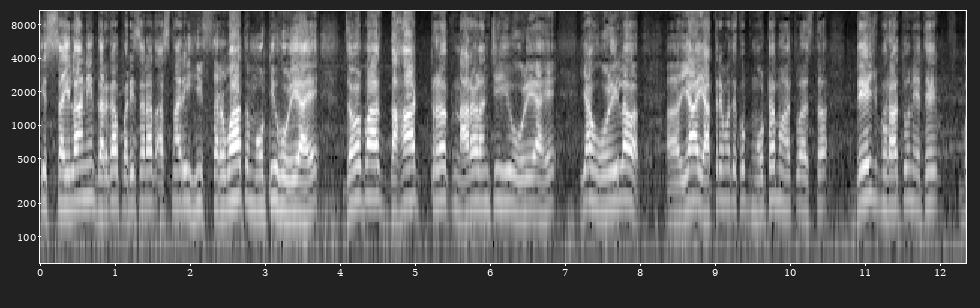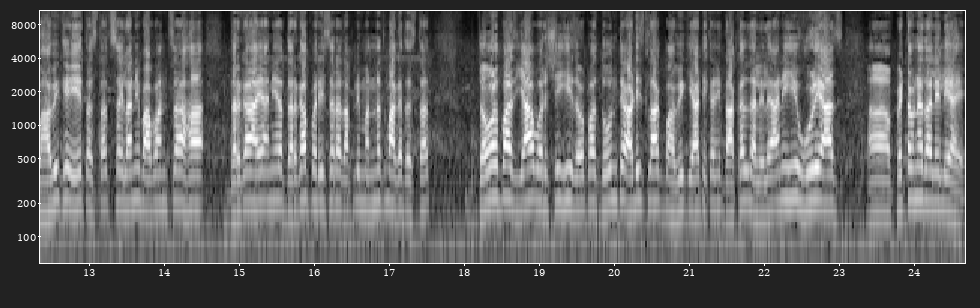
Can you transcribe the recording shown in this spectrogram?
की सैलानी दर्गा परिसरात असणारी ही सर्वात मोठी होळी आहे. जवळपास दहा ट्रक नारळांची ही होळी आहे. या होळीला या यात्रेमध्ये खूप मोठं महत्त्व असतं. देशभरातून येथे भाविक हे येत असतात. सैलानी बाबांचा हा दर्गा आहे आणि या दर्गा परिसरात आपली मन्नत मागत असतात. जवळपास या वर्षीही जवळपास दोन ते अडीच लाख भाविक या ठिकाणी दाखल झालेले आहे आणि ही होळी आज पेटवण्यात आलेली आहे.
